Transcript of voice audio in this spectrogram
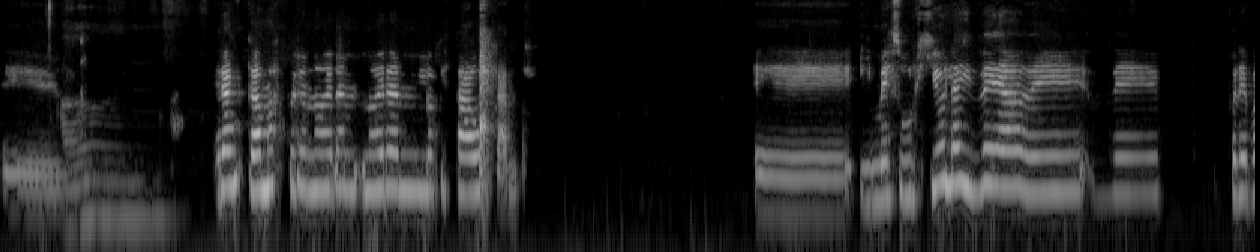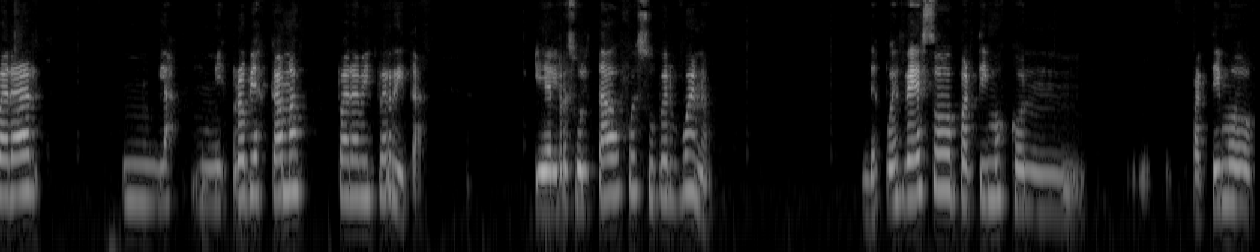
Eh, ah. Eran camas, pero no eran, no eran lo que estaba buscando. Eh, y me surgió la idea de, preparar mm, mis propias camas para mis perritas. Y el resultado fue súper bueno. Después de eso partimos con, partimos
